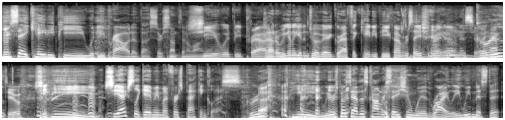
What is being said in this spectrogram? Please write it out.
you say KDP would be proud of us or something along she there. would be proud. God, are we gonna get into a very graphic KDP conversation right You don't now? necessarily have to. Team. She actually gave me my first packing class. Group Peen. We were supposed to have this conversation with Riley. We missed it.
